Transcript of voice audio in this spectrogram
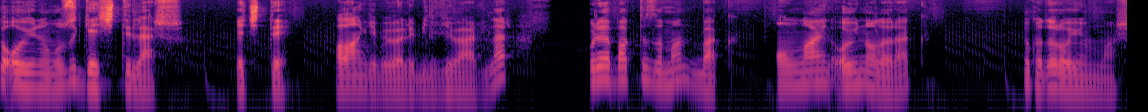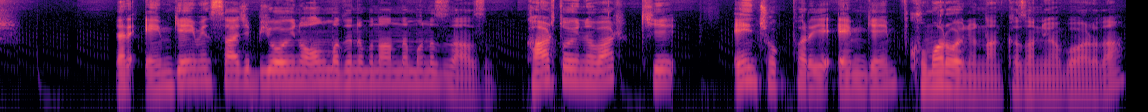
Bu oyunumuzu geçtiler. Geçti falan gibi böyle bilgi verdiler. Buraya baktığı zaman bak online oyun olarak şu kadar oyun var. Yani M-Game'in sadece bir oyunu olmadığını bunu anlamanız lazım. Kart oyunu var ki en çok parayı M-Game kumar oyunundan kazanıyor bu arada.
